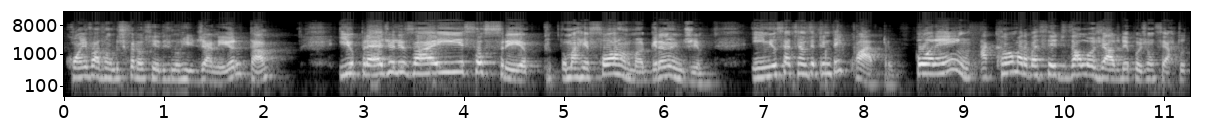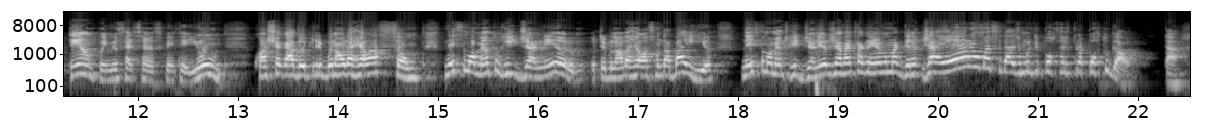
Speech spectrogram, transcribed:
com a invasão dos franceses no Rio de Janeiro, tá? E o prédio ele vai sofrer uma reforma grande em 1734. Porém, a Câmara vai ser desalojada depois de um certo tempo, em 1751, com a chegada do Tribunal da Relação. Nesse momento, o Rio de Janeiro, o Tribunal da Relação da Bahia, nesse momento, o Rio de Janeiro já vai estar ganhando uma grande. Já era uma cidade muito importante para Portugal. Tá?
